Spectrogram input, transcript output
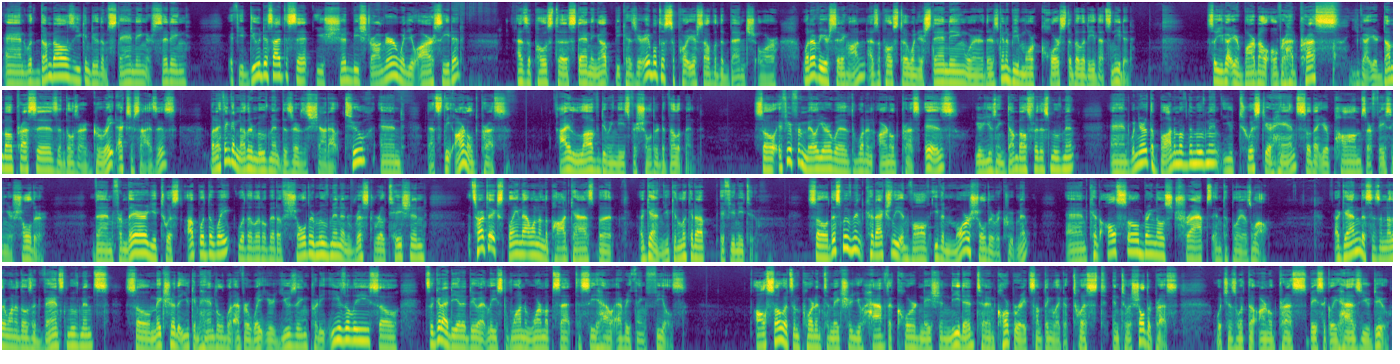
And with dumbbells, you can do them standing or sitting. If you do decide to sit, you should be stronger when you are seated as opposed to standing up because you're able to support yourself with the bench or whatever you're sitting on, as opposed to when you're standing where there's going to be more core stability that's needed. So you got your barbell overhead press, you got your dumbbell presses, and those are great exercises. But I think another movement deserves a shout out too, and that's the Arnold press. I love doing these for shoulder development. So, if you're familiar with what an Arnold press is, you're using dumbbells for this movement. And when you're at the bottom of the movement, you twist your hands so that your palms are facing your shoulder. Then from there, you twist up with the weight with a little bit of shoulder movement and wrist rotation. It's hard to explain that one on the podcast, but again, you can look it up if you need to. So, this movement could actually involve even more shoulder recruitment and could also bring those traps into play as well. Again, this is another one of those advanced movements, so make sure that you can handle whatever weight you're using pretty easily. So it's a good idea to do at least one warm up set to see how everything feels. Also, it's important to make sure you have the coordination needed to incorporate something like a twist into a shoulder press, which is what the Arnold press basically has you do.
